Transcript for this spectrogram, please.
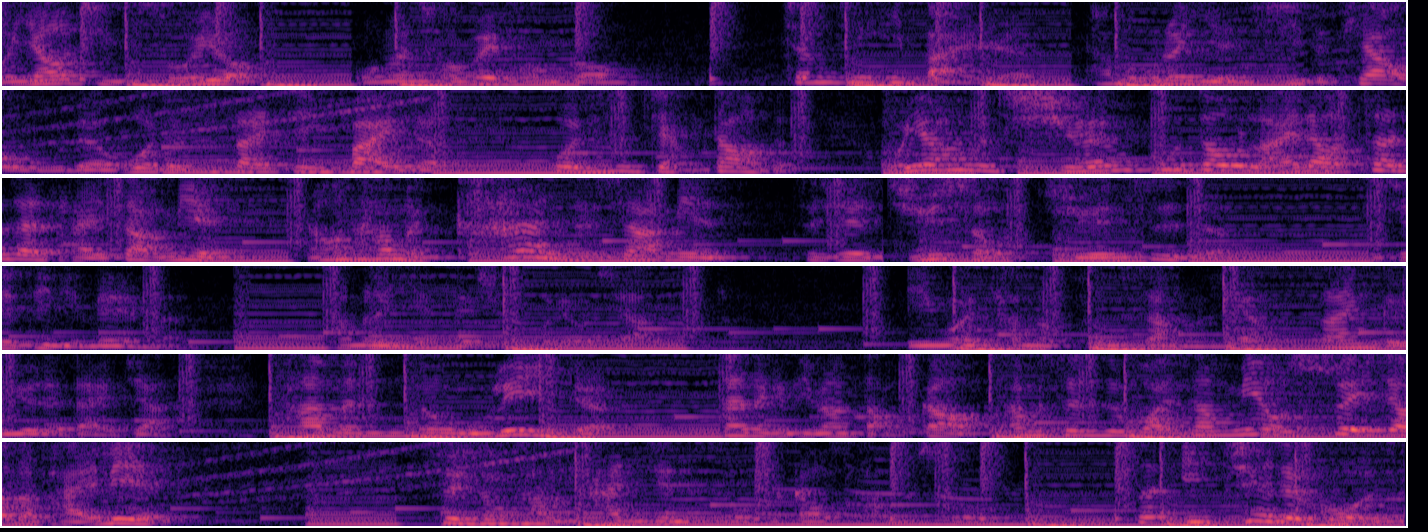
我邀请所有我们筹备同工将近一百人，他们无论演戏的、跳舞的，或者是带敬拜的，或者是讲道的，我要他们全部都来到站在台上面，然后他们看着下面这些举手决志的这些弟弟妹妹们，他们的眼泪全部流下来了，因为他们付上两三个月的代价。他们努力的在那个地方祷告，他们甚至晚上没有睡觉的排练。最终他们看见的时候，就告诉他们说：这一切的果子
